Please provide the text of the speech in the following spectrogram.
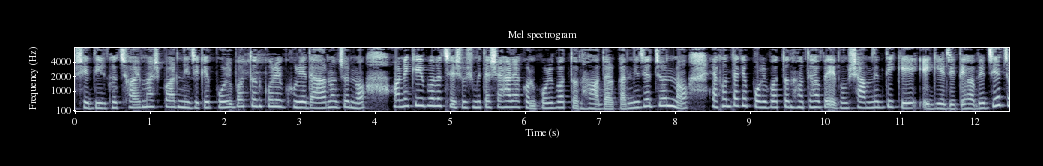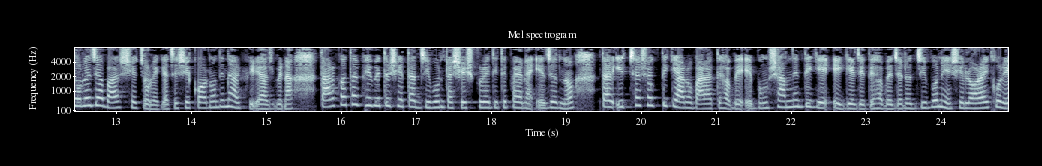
সে দীর্ঘ ছয় মাস পর নিজেকে পরিবর্তন করে ঘুরে দাঁড়ানোর জন্য অনেকেই বলেছে, সুস্মিতা সাহার এখন পরিবর্তন হওয়া দরকার। নিজের জন্য এখন তাকে পরিবর্তন হতে হবে এবং সামনের দিকে এগিয়ে যেতে হবে। যে চলে যাবার সে চলে গেছে। সে কোনোদিন আর ফিরে আসবে না। তার কথা ভেবে তো সে তার জীবনটা শেষ করে দিতে পারে না। এজন্য তার ইচ্ছা শক্তিকে আরও বাড়াতে হবে এবং সামনের দিকে এগিয়ে যেতে হবে যেন জীবনে সে লড়াই করে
